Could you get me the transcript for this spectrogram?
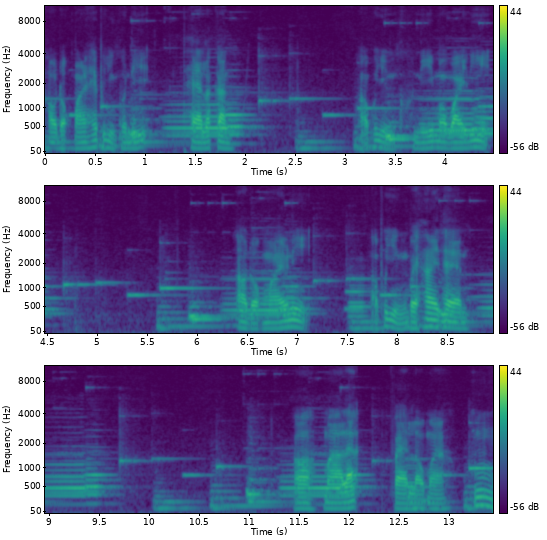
เอาดอกไม้ให้ผู้หญิงคนนี้ แทนแล้วกัน เอาผู้หญิงคนนี้มาไว้นี่ เอาดอกไม้นี่ เอาผู้หญิงไปให้แทนอ๋อมาแล้ว ฟนเรามา อืม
